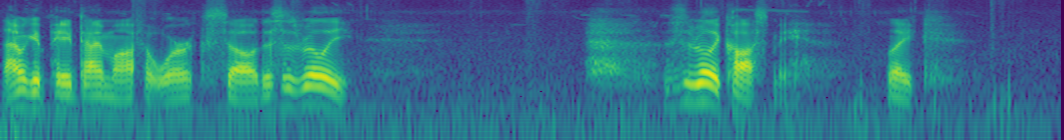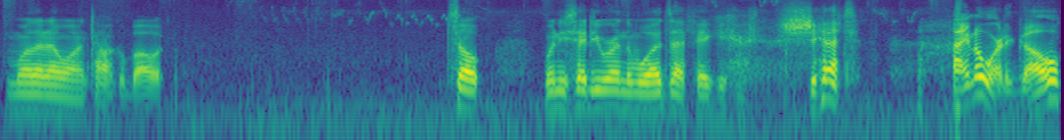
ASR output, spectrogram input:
I don't get paid time off at work, so this is really this has really cost me. Like more than I want to talk about. So, when you said you were in the woods, I figured, shit, I know where to go.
